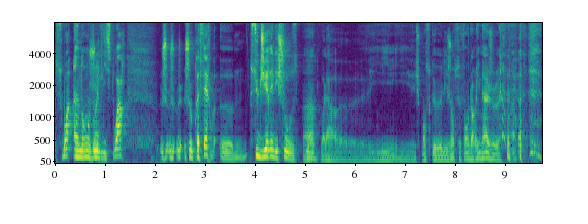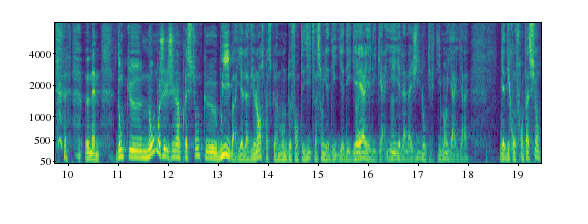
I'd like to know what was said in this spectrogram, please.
soit un enjeu de l'histoire, je, préfère euh, suggérer les choses. Hein, Voilà, euh, je pense que les gens se font leur image eux-mêmes. Donc euh, non, moi j'ai l'impression que oui, bah il y a de la violence parce qu'un monde de fantaisie, de toute façon il y, a des, y a des guerres, il y a des guerriers, il y a de la magie, donc effectivement il y a, y, a, y a, des confrontations.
